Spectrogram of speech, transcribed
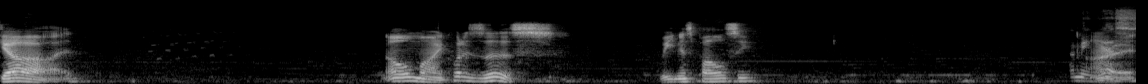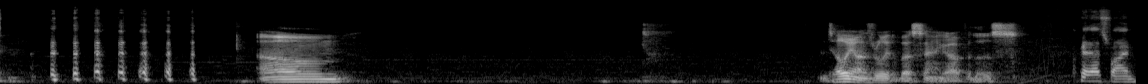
god. Oh my, what is this? Weakness policy? I mean, yes. Alright. um. Inteleon's really the best thing I got for this. Okay, that's fine.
